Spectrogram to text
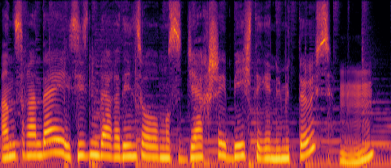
Анысы кандай? Сиздин дагы ден соолугуңуз жакшы беш деген үмүттөбүз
